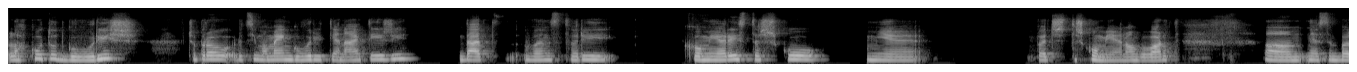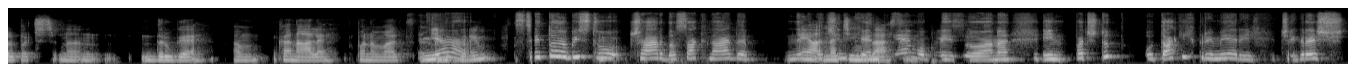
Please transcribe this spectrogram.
lahko tudi govoriš. Čeprav, recimo, meni govoriti je najtežje, da ven stvari, ko mi je res težko, mi je pač težko mi je no, govoriti. Um, jaz sem bolj pač na druge um, kanale, pa mat. Ja, vse to je v bistvu čar, da vsak najde nek ja, način, način, ki je njemu blizu. In pač tudi v takih primerih, če greš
